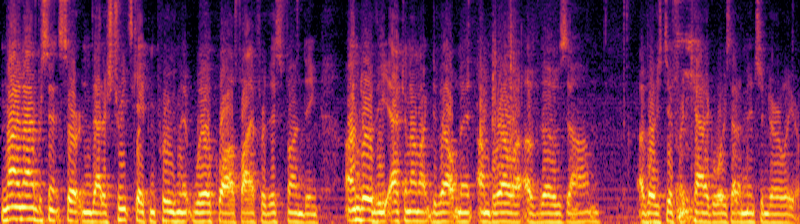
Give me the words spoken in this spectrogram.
99% certain that a streetscape improvement will qualify for this funding under the economic development umbrella of those, um, of those different categories that I mentioned earlier.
